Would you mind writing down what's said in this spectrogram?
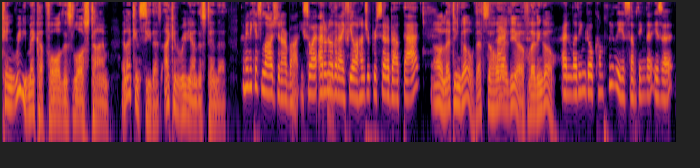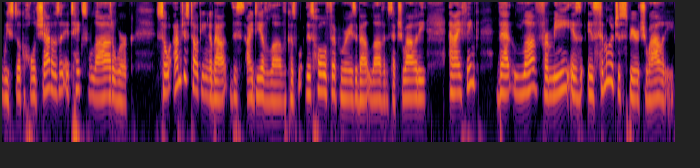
can really make up for all this lost time. And I can see that. I can really understand that. I mean, it gets lodged in our body. So I, I don't know that I feel 100% about that. Oh, letting go. That's the whole I- idea of letting go. And letting go completely is something that is a, we still hold shadows. It, it takes a lot of work. So I'm just talking about this idea of love because this whole February is about love and sexuality. And I think that love for me is, is similar to spirituality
